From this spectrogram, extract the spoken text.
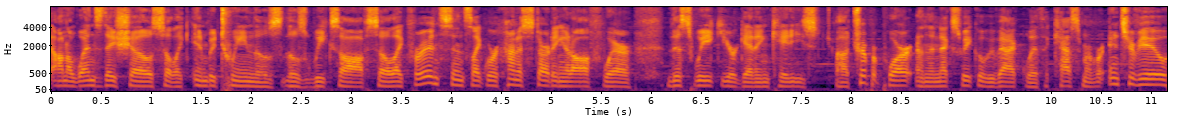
on a Wednesday show. So like in between those those weeks off. So like for instance, like we're kind of starting it off where this week you're getting Katie's uh, trip report, and the next week we'll be back with a cast member interview.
